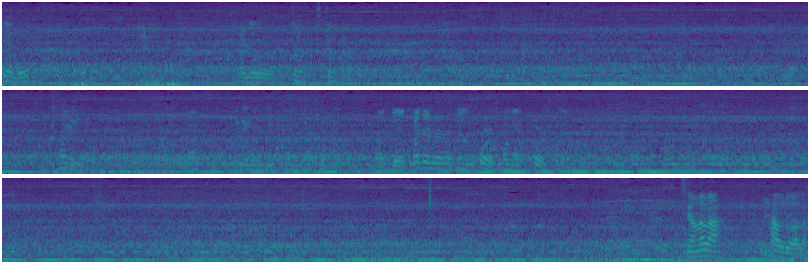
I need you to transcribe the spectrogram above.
电流，二六正正常走。看一下。啊？那电动机看大线啊，对，它这是那个霍尔传感，霍尔传感器。行了吧？差不多了。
